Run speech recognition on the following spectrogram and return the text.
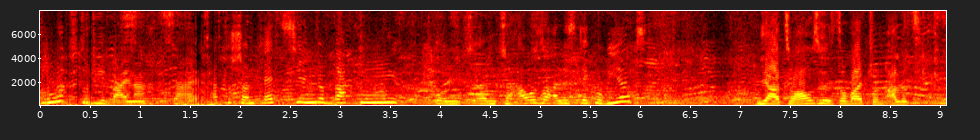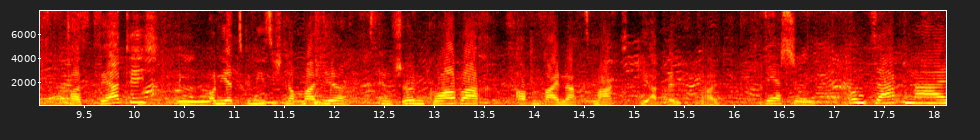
wie nutzt du die Weihnachtszeit? Hast du schon Plätzchen gebacken und ähm, zu Hause alles dekoriert? Ja, zu Hause ist soweit schon alles fast fertig. Und jetzt genieße ich nochmal hier im schönen Korbach auf dem Weihnachtsmarkt die Adventszeit. Sehr schön. Und sag mal,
